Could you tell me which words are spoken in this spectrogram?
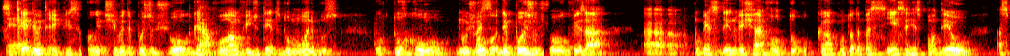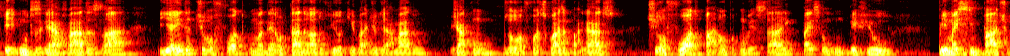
sequer é. deu entrevista coletiva depois do jogo, gravou lá um vídeo dentro do ônibus. O Turco, no jogo, Mas... depois do jogo, fez a, a, a conversa dele no vestiário, voltou para o campo com toda a paciência, respondeu as perguntas gravadas lá e ainda tirou foto com uma garotada lá do Vila que invadiu o gramado já com os holofotes quase apagados tirou foto, parou para conversar e parece um perfil bem mais simpático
